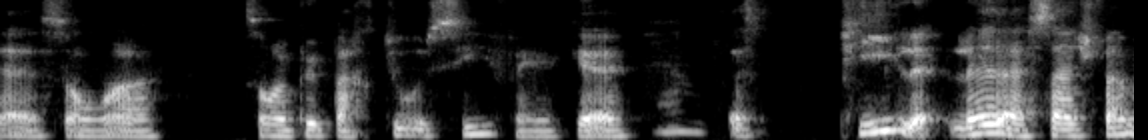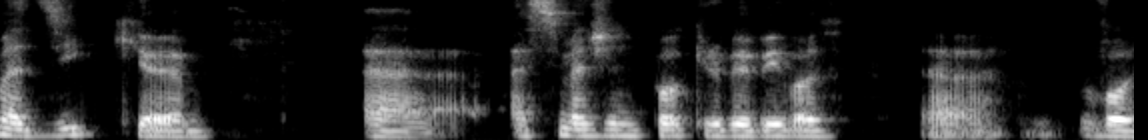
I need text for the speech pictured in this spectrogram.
euh, sont, sont un peu partout aussi. Fait que, puis le- là, la sage-femme a dit que elle s'imagine pas que le bébé va, va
